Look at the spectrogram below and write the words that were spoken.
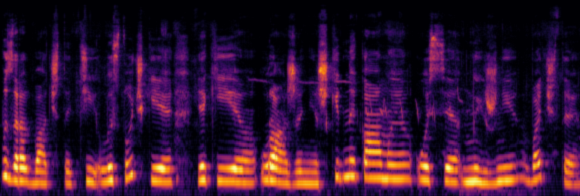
Ви зараз бачите ті листочки, які уражені шкідниками, ось нижні, бачите?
